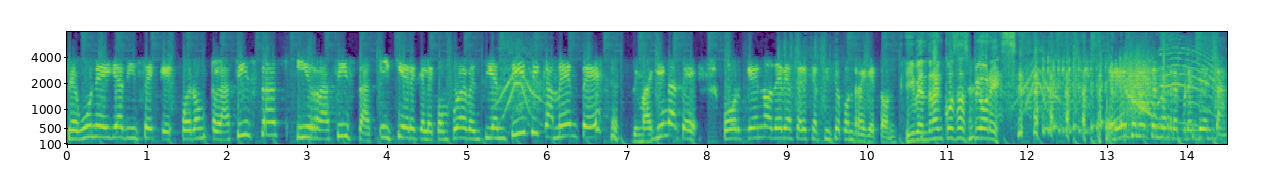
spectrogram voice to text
Según ella dice que fueron clasistas y racistas y quiere que le comprueben científicamente, imagínate, por qué no debe hacer ejercicio con reggaetón. Y vendrán cosas peores. Eso es lo que nos representa.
